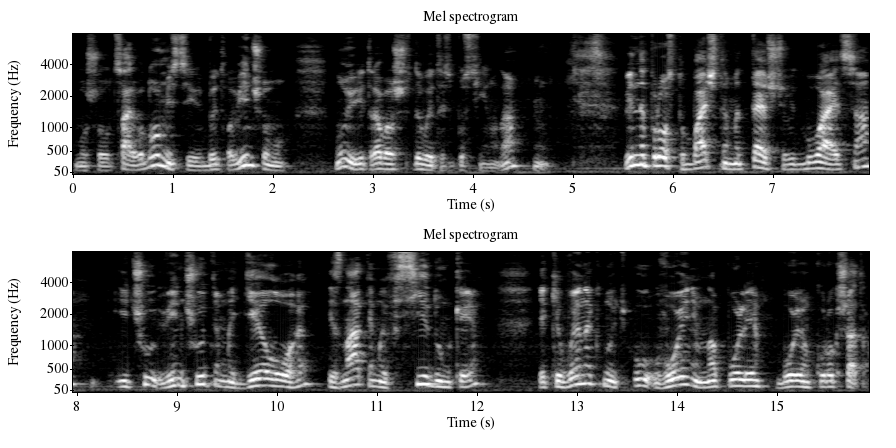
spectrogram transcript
тому що цар в одному місці, битва в іншому, ну і треба ж дивитись постійно. Да? Він не просто бачитиме те, що відбувається, і чу, він чутиме діалоги і знатиме всі думки, які виникнуть у воїнів на полі бою Курокшетра.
